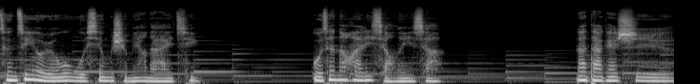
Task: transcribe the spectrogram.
曾经有人问我羡慕什么样的爱情，我在脑海里想了一下，那大概是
